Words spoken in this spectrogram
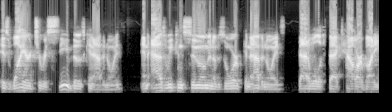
is wired to receive those cannabinoids. And as we consume and absorb cannabinoids, that will affect how our body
